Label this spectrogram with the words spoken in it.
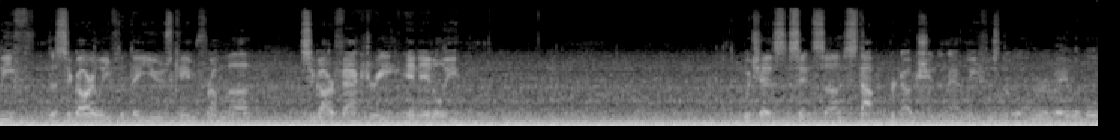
leaf, the cigar leaf that they use, came from a cigar factory in Italy, which has since uh, stopped production, and that leaf is no longer available.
